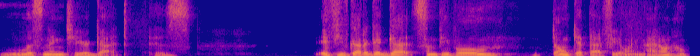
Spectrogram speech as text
Listening to your gut is, if you've got a good gut, some people don't get that feeling. I don't know.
